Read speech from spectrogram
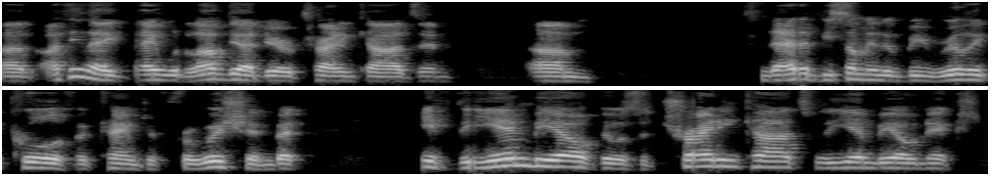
uh, I think they, they would love the idea of trading cards. And um, that'd be something that would be really cool if it came to fruition. But if the NBL, if there was a trading cards for the NBL next,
